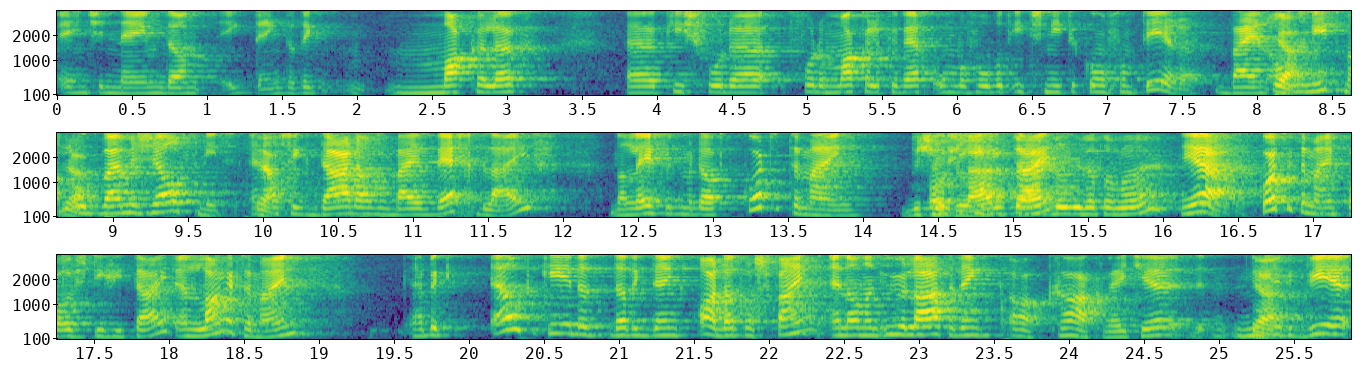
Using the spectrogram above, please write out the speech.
eentje neem, dan ik denk dat ik makkelijk eh, kies voor de, voor de makkelijke weg om bijvoorbeeld iets niet te confronteren. Bij een Ja, ander niet, maar ja. ook bij mezelf niet. En Ja. als ik daar dan bij wegblijf, dan levert me dat korte termijn De chocoladetaart noem je dat dan maar? ja, korte termijn positiviteit en lange termijn heb ik elke keer dat, dat ik denk, oh dat was fijn. En dan een uur later denk ik, oh kak, weet je, nu Ja. zit ik weer,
